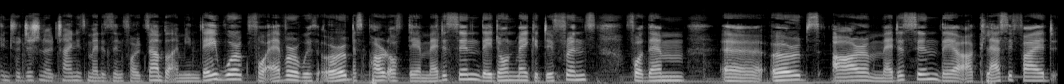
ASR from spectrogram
in traditional Chinese medicine, for example, I mean, they work forever with herbs as part of their medicine. They don't make a difference. For them, uh, herbs are medicine. They are classified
